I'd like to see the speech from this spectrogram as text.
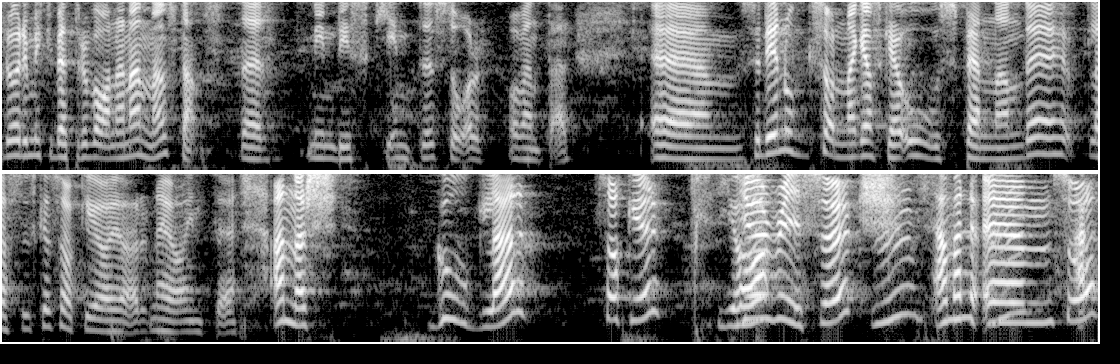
Då är det mycket bättre att vara någon annanstans där min disk inte står och väntar. Ehm, så det är nog sådana ganska ospännande klassiska saker jag gör när jag inte... Annars googlar saker, Ja. gör research. Ja, men, Ehm, så,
